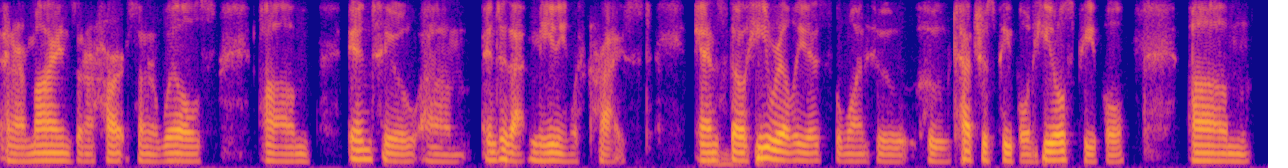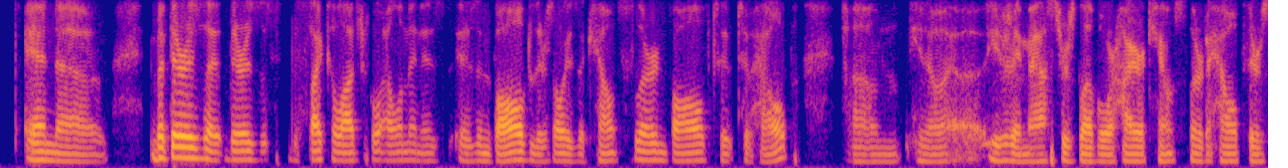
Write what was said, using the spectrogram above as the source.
and our minds and our hearts and our wills um, into um, into that meeting with Christ. And so he really is the one who who touches people and heals people. Um, and uh, but there is a there is a, the psychological element is is involved. There's always a counselor involved to to help. Um, you know, uh, usually a master's level or higher counselor to help. There's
